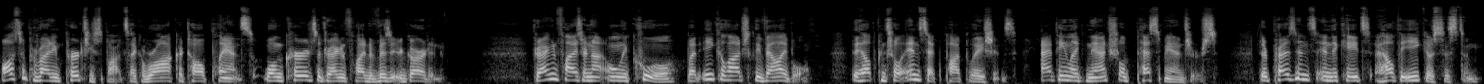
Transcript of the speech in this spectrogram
Also, providing perching spots like a rock or tall plants will encourage the dragonfly to visit your garden. Dragonflies are not only cool, but ecologically valuable. They help control insect populations, acting like natural pest managers. Their presence indicates a healthy ecosystem,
